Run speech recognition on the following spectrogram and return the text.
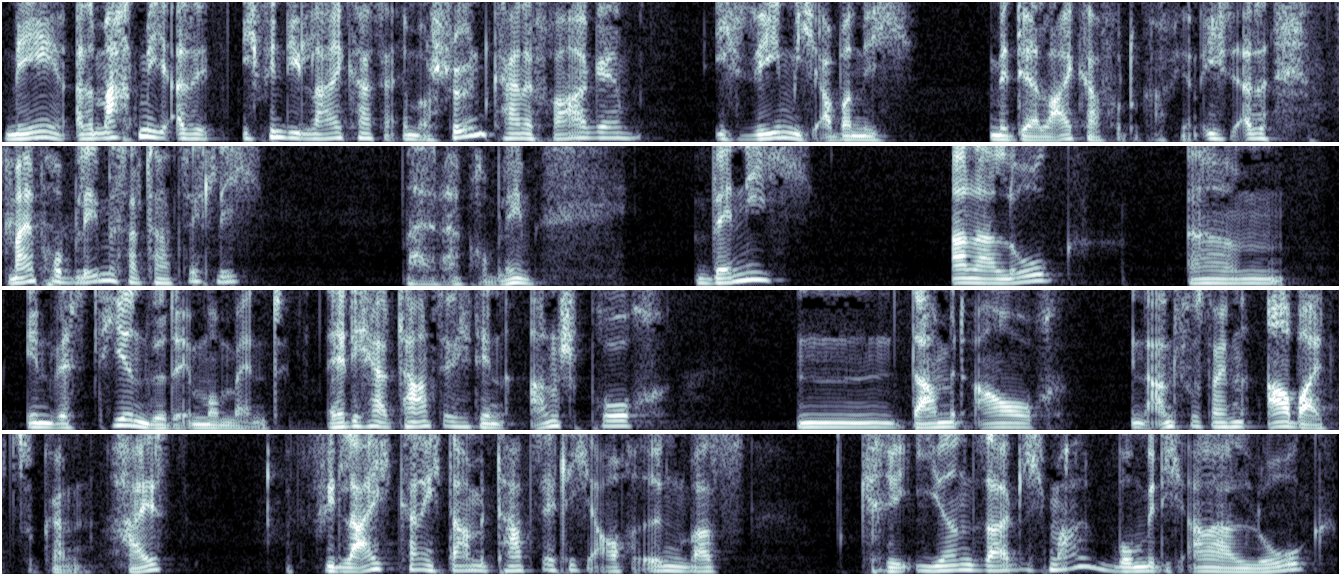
nee, also macht mich, also ich finde die Leicas ja immer schön, keine Frage. Ich sehe mich aber nicht mit der Leica fotografieren. Ich, also mein Problem ist halt tatsächlich, also mein Problem, wenn ich analog ähm, investieren würde im Moment, hätte ich halt tatsächlich den Anspruch, damit auch in Anführungszeichen arbeiten zu können. Heißt, vielleicht kann ich damit tatsächlich auch irgendwas kreieren, sage ich mal, womit ich analog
